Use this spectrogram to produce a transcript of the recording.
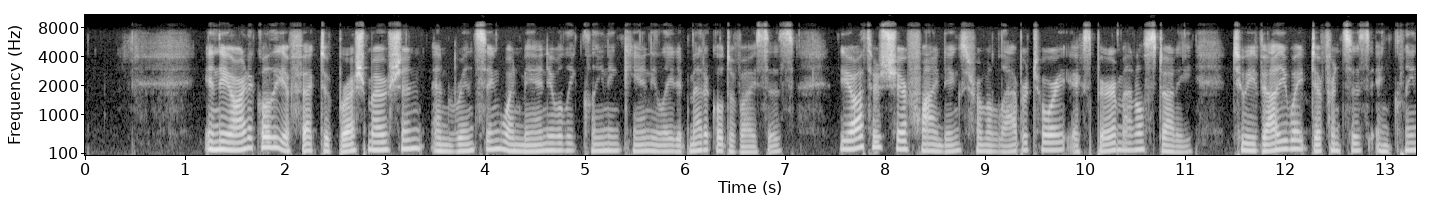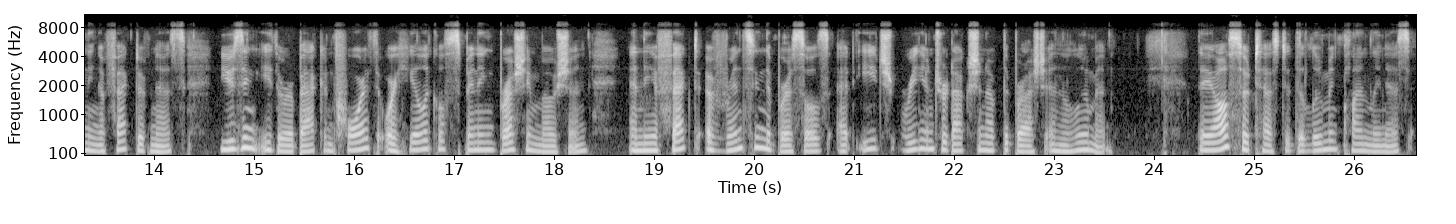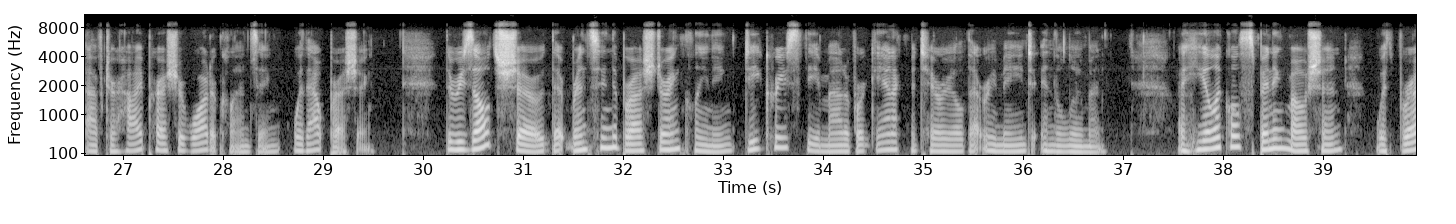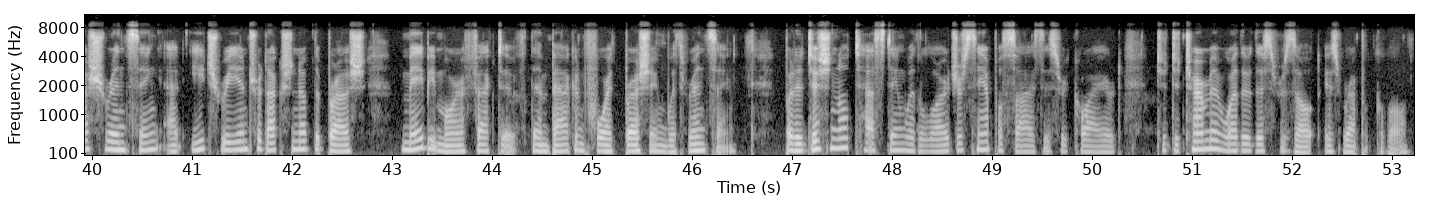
In the article, The Effect of Brush Motion and Rinsing When Manually Cleaning Cannulated Medical Devices, the authors share findings from a laboratory experimental study to evaluate differences in cleaning effectiveness using either a back and forth or helical spinning brushing motion and the effect of rinsing the bristles at each reintroduction of the brush in the lumen. They also tested the lumen cleanliness after high pressure water cleansing without brushing. The results showed that rinsing the brush during cleaning decreased the amount of organic material that remained in the lumen. A helical spinning motion with brush rinsing at each reintroduction of the brush may be more effective than back and forth brushing with rinsing, but additional testing with a larger sample size is required to determine whether this result is replicable.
